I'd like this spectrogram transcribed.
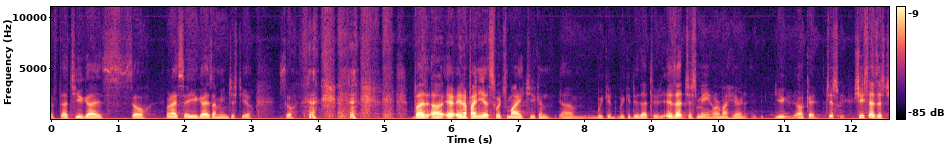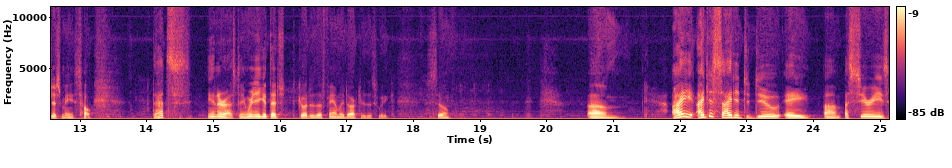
if that's you guys. So when I say you guys, I mean just you. So, but uh, and if I need to switch mics, you can. Um, we could we could do that too. Is that just me, or am I hearing it? You okay? Just she says it's just me. So that's interesting. We need to get that. Go to the family doctor this week. So. Um, I I decided to do a um, a series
